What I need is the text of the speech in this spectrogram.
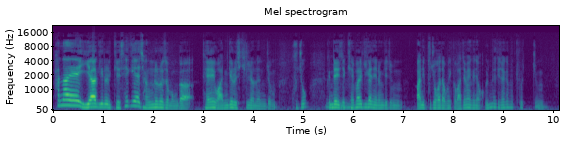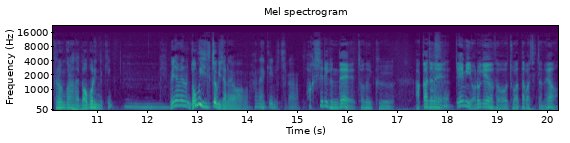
하나의 이야기를 이렇게 세 개의 장르로 해서 뭔가 대완결을 시키려는 좀 구조? 근데 이제 개발 기간 이런 게 좀 많이 부족하다 보니까 마지막에 그냥 얼마게 자기만키로 좀 그런 걸 하나 넣어버린 느낌? 음, 왜냐면은 너무 일적이잖아요. 하나의 게임 자체가. 확실히 근데 저는 그 아까 전에 게임이 여러 개여서 좋았다고 하셨잖아요.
